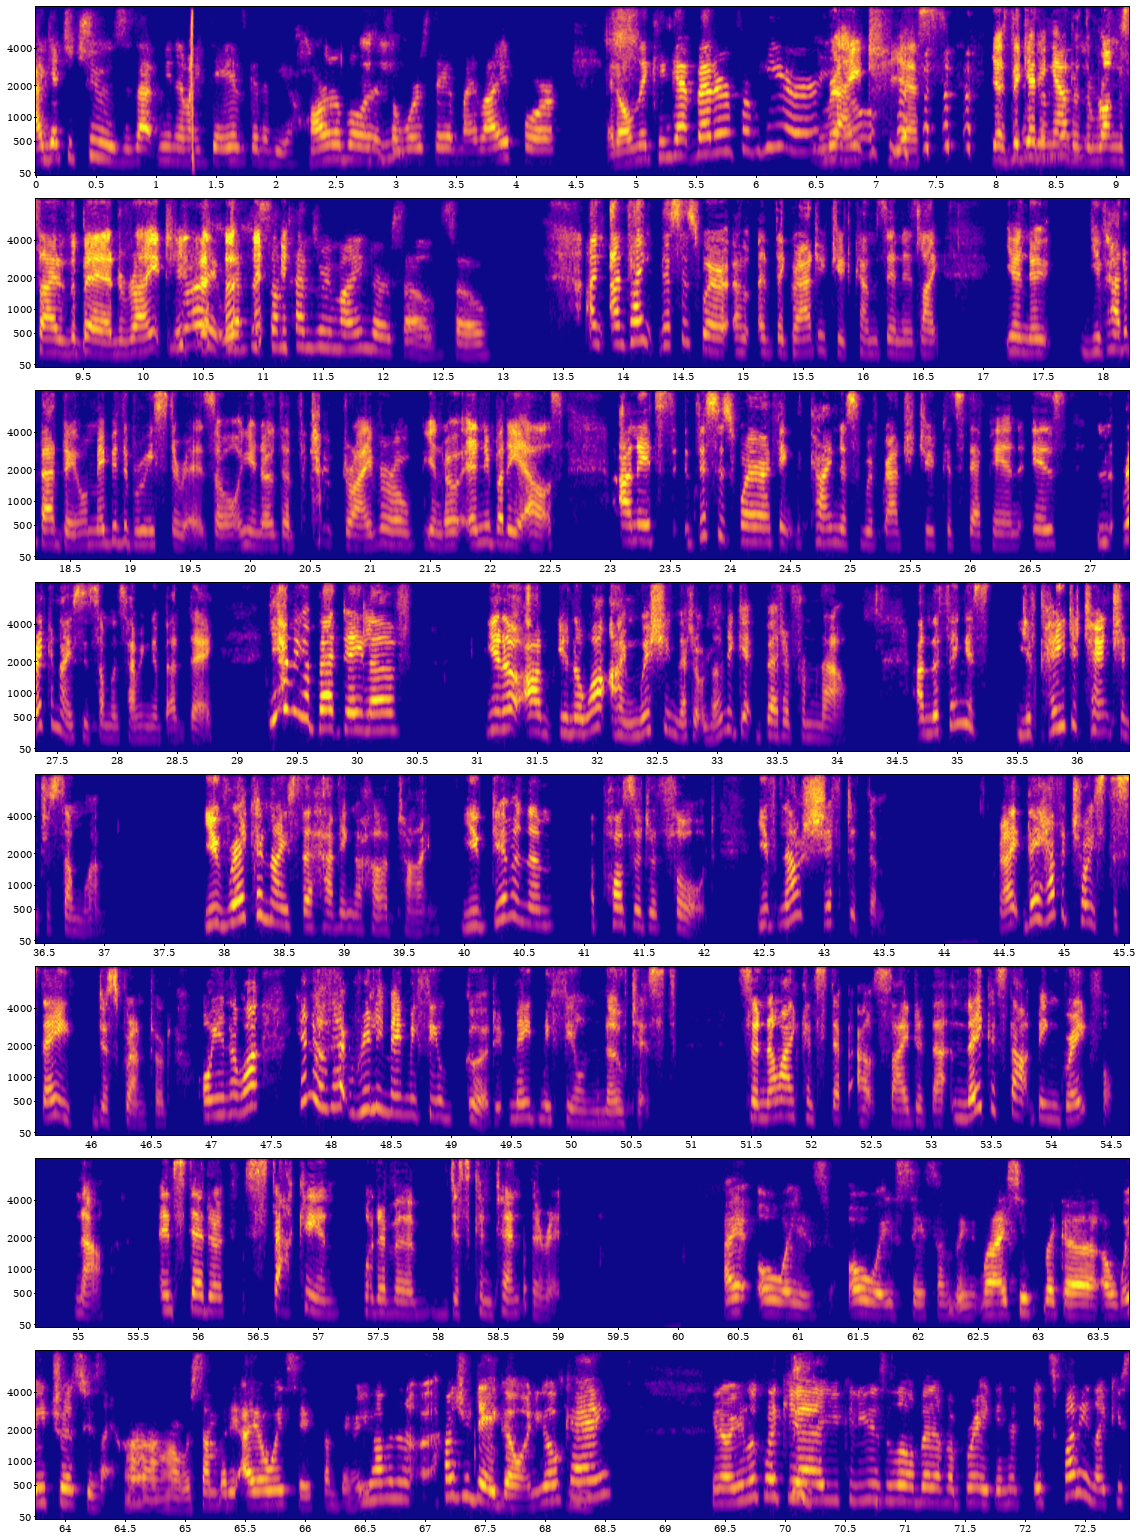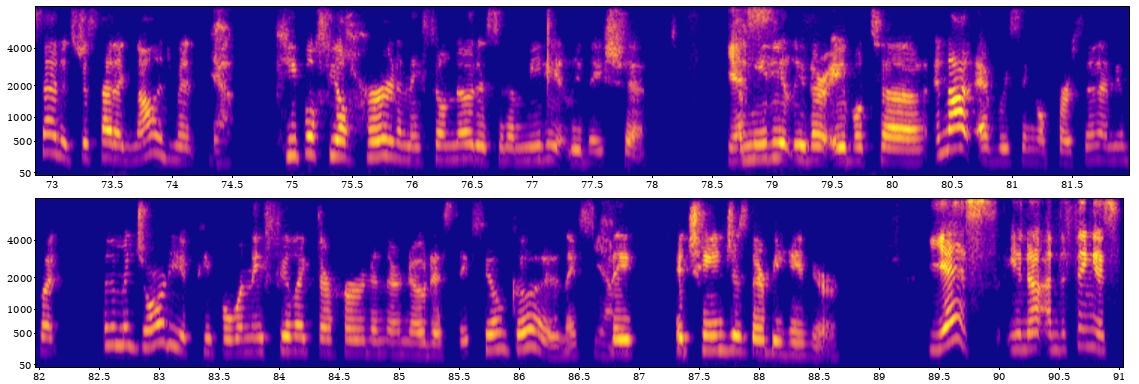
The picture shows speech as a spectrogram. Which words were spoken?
I get to choose. Does that mean that my day is going to be horrible and mm-hmm. it's the mm-hmm. worst day of my life, or it only can get better from here? Right. yes. Yes. They're getting out of the wrong side of the bed, right? Right. we have to sometimes remind ourselves. So, and I think this is where uh, the gratitude comes in. Is like, you know, you've had a bad day or maybe the barista is or you know the, cab driver or you know anybody else. And it's this is where i think the kindness with gratitude could step in is recognizing someone's having a bad day. You're having a bad day love? You know um, you know what? I'm wishing that it will only get better from now. And the thing is you've paid attention to someone. You've recognized they're having a hard time. You've given them a positive thought. You've now shifted them right? They have a choice to stay disgruntled. Or, you know what? You know, that really made me feel good. It made me feel noticed. So now I can step outside of that and they can start being grateful now instead of stuck in whatever discontent they're in. I always, always say something when I see like a, a waitress who's like, oh, or somebody, I always say something. Are you having a, how's your day going? You mm-hmm. okay? Mm-hmm you know you look like yeah you could use a little bit of a break and it, it's funny like you said it's just that acknowledgement. Yeah. People feel heard and they feel noticed and immediately they shift. Yes. immediately they're able to and not every single person i mean but for the majority of people when they feel like they're heard and they're noticed they feel good and they yeah. they it changes their behavior. Yes you know and the thing is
